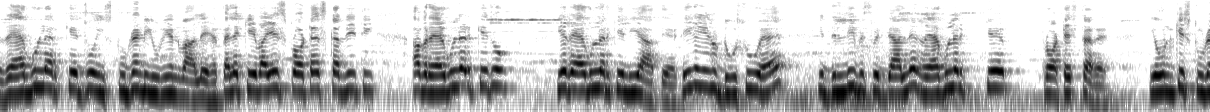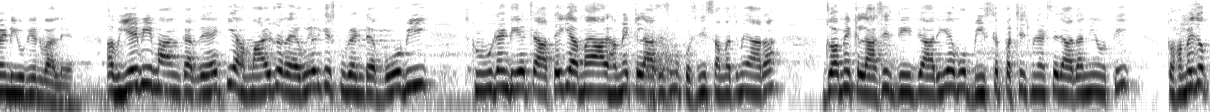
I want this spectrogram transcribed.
रेगुलर के जो स्टूडेंट यूनियन वाले हैं, पहले के वाई प्रोटेस्ट कर रही थी, अब रेगुलर के जो, ये रेगुलर के लिए आते हैं, ठीक है? ये जो डूसू है, ये दिल्ली विश्वविद्यालय रेगुलर के प्रोटेस्टर है। ये उनके स्टूडेंट यूनियन वाले हैं। अब ये भी मांग कर रहे हैं कि हमारे जो रेगुलर के स्टूडेंट हैं, वो भी स्टूडेंट ये चाहते हैं कि हमें हमें क्लासेस में कुछ नहीं समझ में आ रहा। जो हमें क्लासेस दी जा रही है, वो बीस से पच्चीस मिनट से ज़्यादा नहीं होती। तो हमें जो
